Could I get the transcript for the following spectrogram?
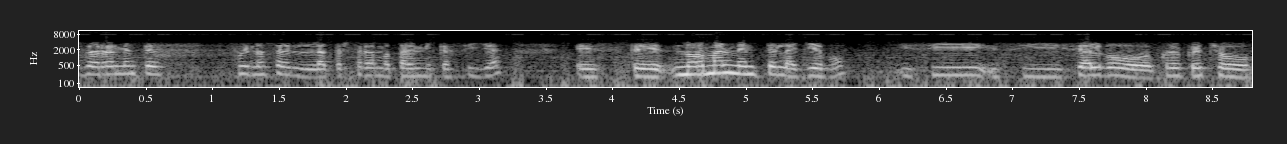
O sea, realmente fui, no sé, la tercera en votar en mi casilla. Este, normalmente la llevo y si, si, si algo creo que he hecho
